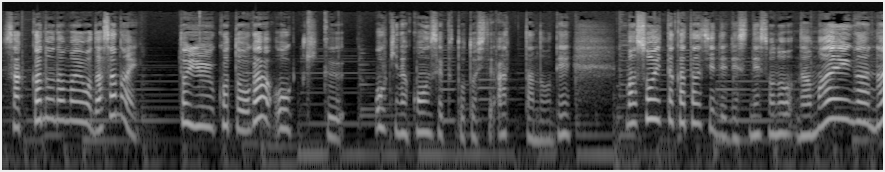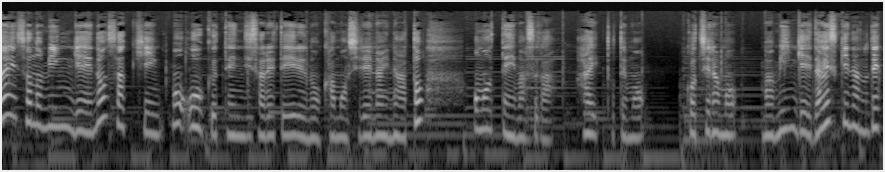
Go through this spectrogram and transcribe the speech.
作家の名前を出さないということが大きく大きなコンセプトとしてあったので、まあ、そういった形でですねその名前がないその民芸の作品も多く展示されているのかもしれないなと思っていますがはいとてもこちらも、まあ、民芸大好きなので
